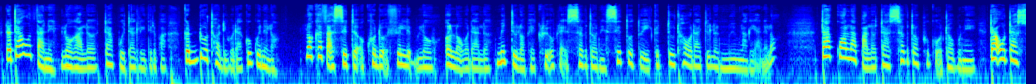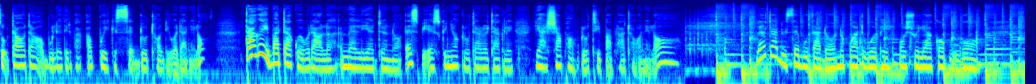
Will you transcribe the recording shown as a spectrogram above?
တတဝတန်နေလောကလတပွေတက်ကလေးတဲ့ဖာကဒုထော်ဒီဝဒါကုကွနေလော လောကသာစစ်တအခုဒိုဖိလစ်လိုအလောဝဒါလမစ်တူလဖဲခရီအိုဖလက်ဆက်တော့နေစစ်တူတူကတူထော်ဒါတူလနွေးမလာကြရနေလောတာကွာလာပါလတာဆက်တော့ဖုကိုတော့ဘူးနေတာအိုတာဆုတာအိုတာအဘူးလေတဲ့ဖာအပွေကဆက်ဒိုထော်ဒီဝဒါနေလောတာဂိဘတာကွယ်ဝဒါလအမလီယာတန်နော် SBS ကညော့ကလိုတာရတာကလေးရာရှာဖောင်ကလိုတီပါဖလာထော်နေလောလက်တာဒုစေဘူတာတော့နပွားတဝဖေဩစတြေးလျကောဘူးကော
